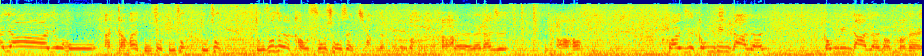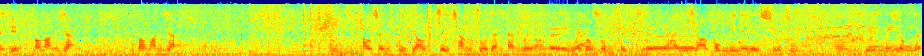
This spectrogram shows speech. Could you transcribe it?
哎呀，哟吼，哎，赶快堵住，堵住，堵住，堵住这个口，输出是很强的。对 对对，但是，然后，不好意思，工兵大人，工兵大人，帮忙一下对，帮忙一下，帮忙一下。号称地表最强作战单位哦，呃，果然是太空工程车还是需要工兵的一个协助。呃你觉得没用的，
